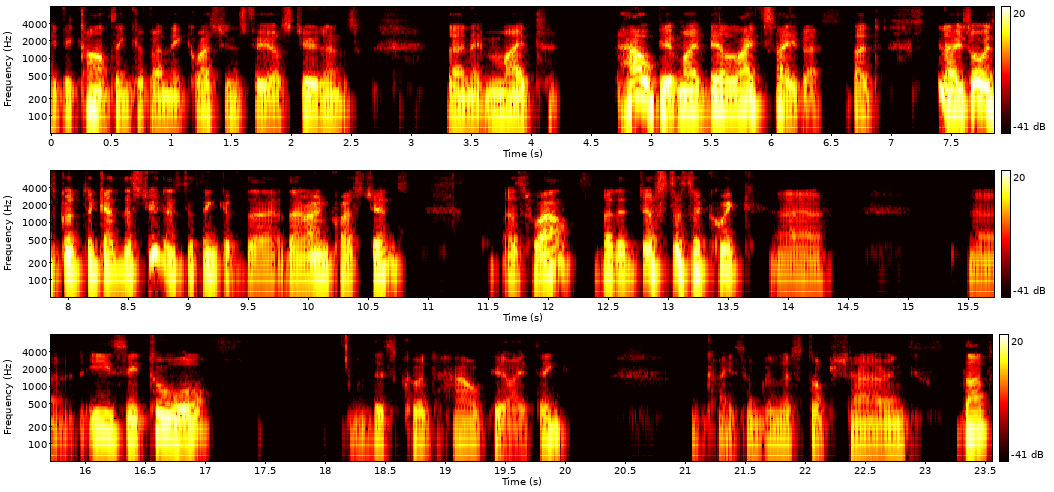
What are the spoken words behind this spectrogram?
if you can't think of any questions for your students, then it might help you. It might be a lifesaver. But you know, it's always good to get the students to think of the, their own questions as well. But it just as a quick, uh, uh, easy tool, this could help you, I think. Okay, so I'm going to stop sharing that.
